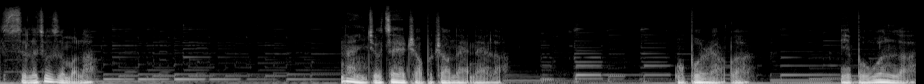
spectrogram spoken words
死了就怎么了？那你就再也找不着奶奶了。”我不嚷了，也不问了，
